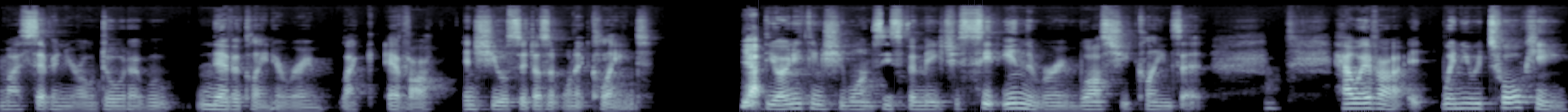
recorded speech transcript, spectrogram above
my seven year old daughter will never clean her room, like ever. And she also doesn't want it cleaned. Yeah. The only thing she wants is for me to sit in the room whilst she cleans it. Mm. However, it, when you were talking,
